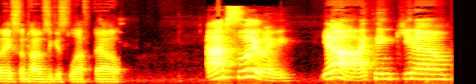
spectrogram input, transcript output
i think sometimes it gets left out absolutely yeah i think you know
